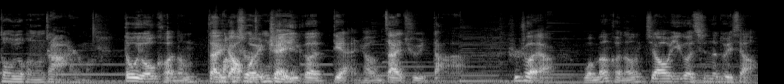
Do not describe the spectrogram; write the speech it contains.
都有可能炸是吗？都有可能再绕回这一个点上再去打。是这样，我们可能交一个新的对象，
